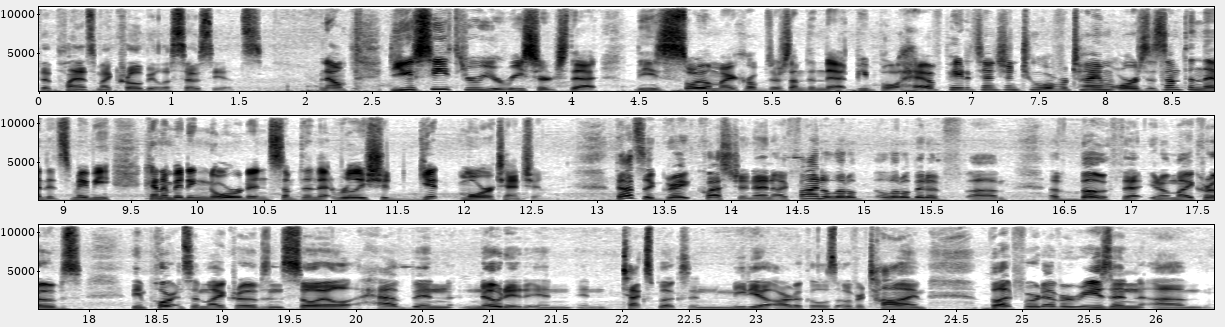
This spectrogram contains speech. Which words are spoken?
the plant's microbial associates. Now, do you see through your research that these soil microbes are something that people have paid attention to over time, or is it something that it's maybe kind of been ignored and something that really should get more attention? That's a great question, and I find a little a little bit of um, of both. That you know, microbes, the importance of microbes in soil have been noted in in textbooks and media articles over time, but for whatever reason, um,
